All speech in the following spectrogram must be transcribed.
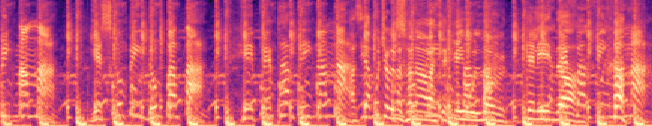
Pig Mamá. Y Scooby Doo Papá. Y Peppa Pig Mamá. Hacía mucho que no sonaba este Hey Bulldog. Qué lindo. Peppa Pig Mamá.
